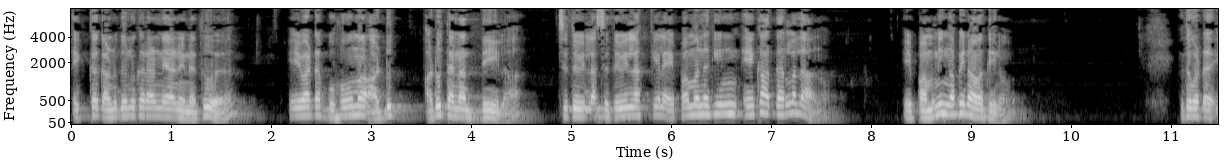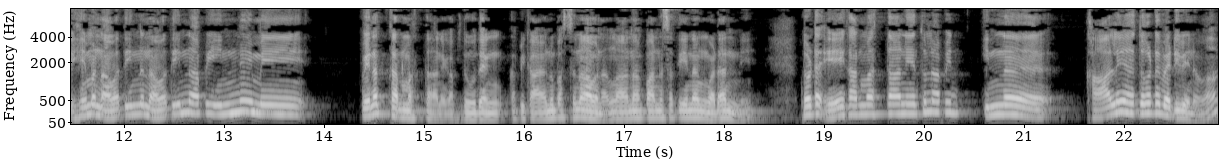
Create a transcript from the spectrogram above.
එක්ක ගනුදෙනු කරන්න යන්නේ නැතුව ඒවට බොහොම අඩු අඩු තැනක් දීලා සිතුවිල්ල සිතුවිල්ලක් කියලා එපමණකින් ඒක අතහැරලා දානවා. ඒ පමණින් අපි නවතිනවා. එතකොට එහෙම නවතින්න නවතින්න අපි ඉන්නේ මේ වෙනත් කර්මස්ථානයක. අපි දුමු දැන් අපි කායानुපස්සනාව නම් ආනාපාන සතිය නම් වඩන්නේ. එතකොට ඒ කර්මස්ථානය තුළ අපි ඉන්න කාලය එතකොට වැඩි වෙනවා.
